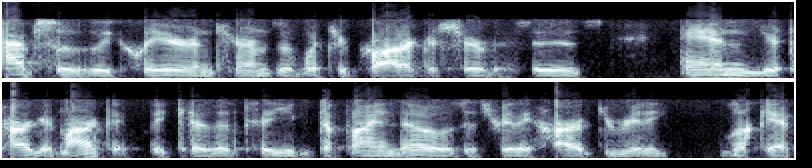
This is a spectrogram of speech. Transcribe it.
absolutely clear in terms of what your product or service is and your target market because until you define those, it's really hard to really look at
